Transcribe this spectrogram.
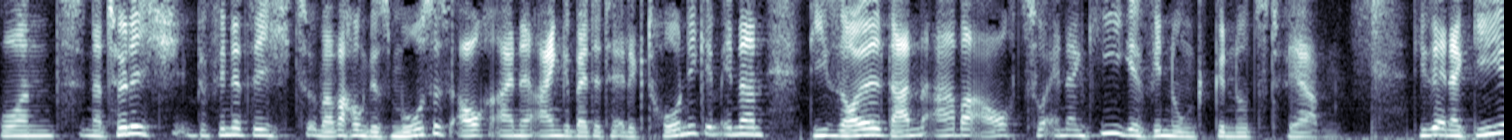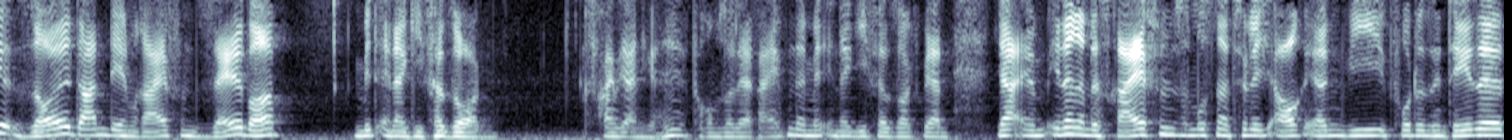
Und natürlich befindet sich zur Überwachung des Mooses auch eine eingebettete Elektronik im Innern. Die soll dann aber auch zur Energiegewinnung genutzt werden. Diese Energie soll dann den Reifen selber mit Energie versorgen. Das fragen sich einige, warum soll der Reifen denn mit Energie versorgt werden? Ja, im Inneren des Reifens muss natürlich auch irgendwie Photosynthese,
